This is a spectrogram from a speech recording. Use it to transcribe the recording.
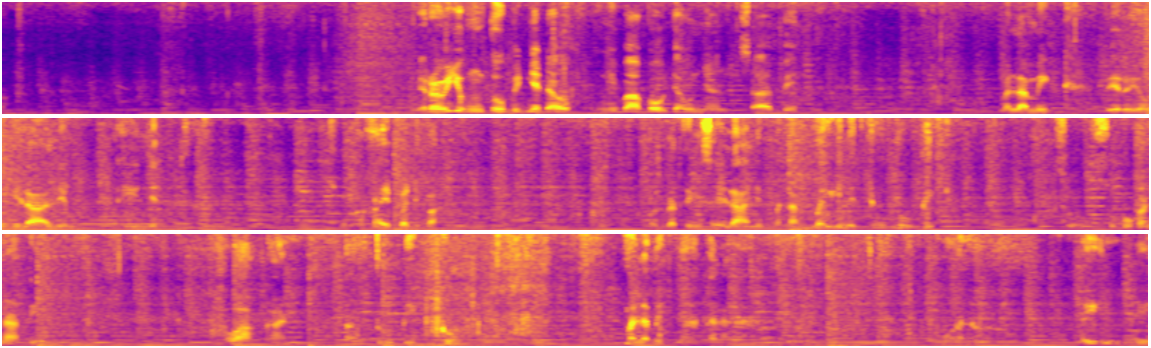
Ganda. Pero yung tubig niya daw, yung ibabaw daw niyan, sabi, malamig, pero yung ilalim, mainit. So, kakaiba, di ba? Pagdating sa ilalim, malam, mainit yung tubig. So, subukan natin hawakan ang tubig kung malamig na talaga. Kung ano. Ay, hindi.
